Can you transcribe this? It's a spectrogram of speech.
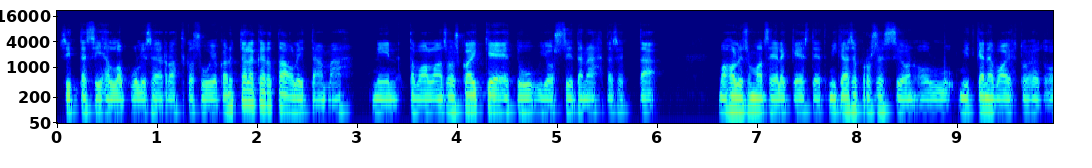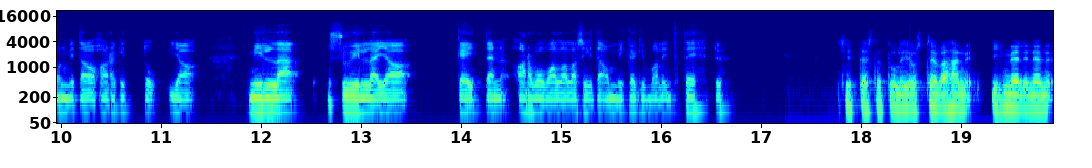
sitten siihen lopulliseen ratkaisuun, joka nyt tällä kertaa oli tämä, niin tavallaan se olisi kaikkien etu, jos siitä nähtäisiin, että mahdollisimman selkeästi, että mikä se prosessi on ollut, mitkä ne vaihtoehdot on, mitä on harkittu, ja millä syillä ja keitten arvovallalla siitä on mikäkin valinta tehty sitten tästä tuli just se vähän ihmeellinen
